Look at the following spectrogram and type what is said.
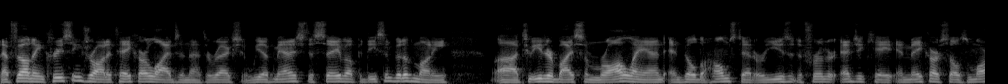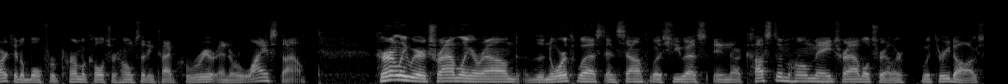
and have felt an increasing draw to take our lives in that direction. We have managed to save up a decent bit of money uh, to either buy some raw land and build a homestead or use it to further educate and make ourselves marketable for permaculture homesteading type career and or lifestyle. Currently, we are traveling around the northwest and southwest U.S. in a custom homemade travel trailer with three dogs.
